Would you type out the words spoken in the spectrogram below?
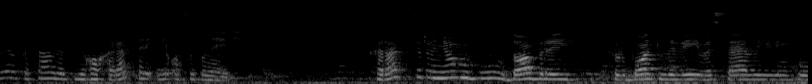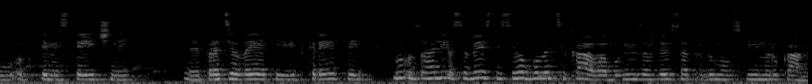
Ви описали б його характер і особливість. Характер у нього був добрий, турботливий, веселий, він був оптимістичний, е, працьовитий, відкритий. Ну, взагалі, особистість його була цікава, бо він завжди все придумав своїми руками.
